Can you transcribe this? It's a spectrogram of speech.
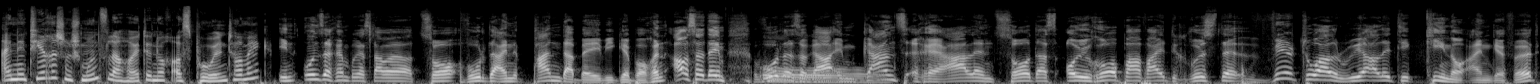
Einen tierischen Schmunzler heute noch aus Polen, Tomek? In unserem Breslauer Zoo wurde ein Panda-Baby geboren. Außerdem wurde oh. sogar im ganz realen Zoo das europaweit größte Virtual Reality Kino eingeführt.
